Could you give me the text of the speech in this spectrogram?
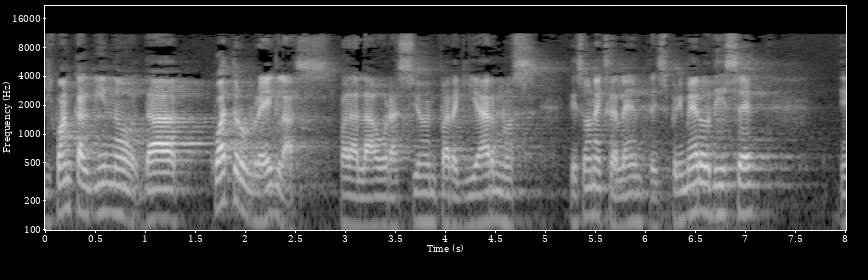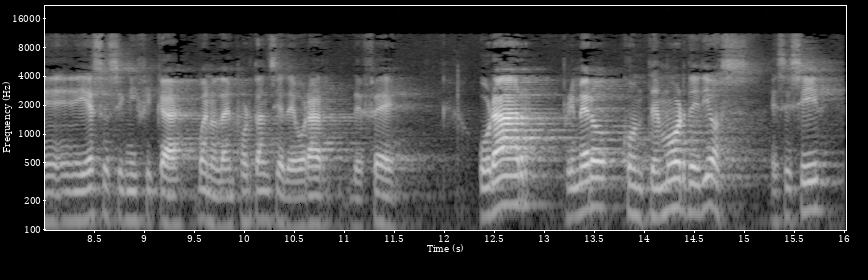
Y Juan Calvino da cuatro reglas para la oración, para guiarnos, que son excelentes. Primero dice, eh, y eso significa, bueno, la importancia de orar de fe. Orar primero con temor de Dios, es decir,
